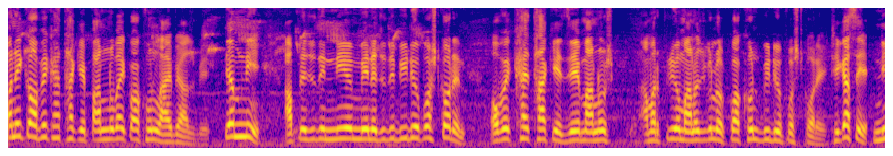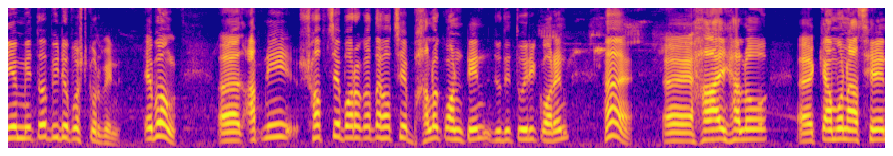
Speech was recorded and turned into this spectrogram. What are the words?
অনেকে অপেক্ষায় থাকে, পান্নু ভাই কখন লাইভে আসবে? তেমনি আপনি যদি নিয়ম মেনে যদি ভিডিও পোস্ট করেন, অপেক্ষায় থাকে যে মানুষ, আমার প্রিয় মানুষগুলো কখন ভিডিও পোস্ট করে, ঠিক আছে? নিয়মিত ভিডিও পোস্ট করবেন। এবং আপনি সবচেয়ে বড় কথা হচ্ছে ভালো কন্টেন্ট যদি তৈরি করেন হ্যাঁ? হাই হ্যালো কেমন আছেন?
